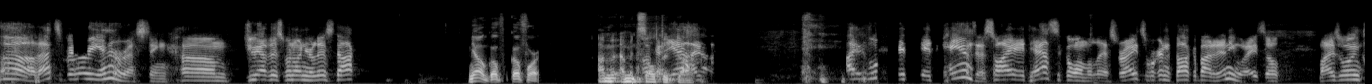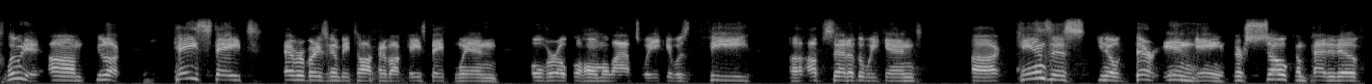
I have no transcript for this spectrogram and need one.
Oh, that's very interesting. Um, do you have this one on your list, Doc? No, go go for it. I'm, I'm insulted, Okay, yeah, dog. I, I, look, it, it's Kansas, so I, it has to go on the list, right? So we're going to talk about it anyway, so might as well include it. Um, you look, K State. Everybody's going to be talking about K State win over Oklahoma last week. It was the uh, upset of the weekend. Uh, Kansas, you know, they're in game. They're so competitive.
